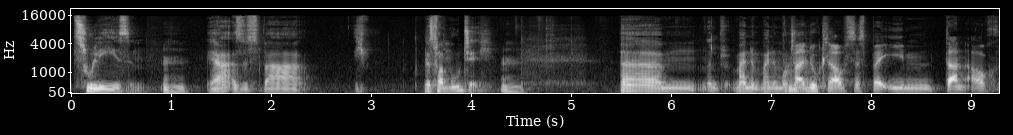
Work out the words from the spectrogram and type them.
zu lesen. Mhm. Ja, also es war, ich, das war mutig. Mhm. Ähm, und meine, meine Mutter. Weil du glaubst, dass bei ihm dann auch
